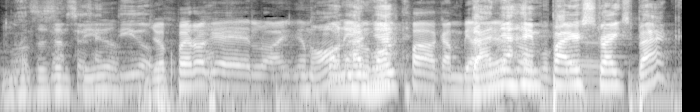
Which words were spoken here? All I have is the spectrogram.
No, No- hace, no hace sentido. Yo espero que lo hayan No, ponido en hold para cambiar Dañas eso, Empire porque- Strikes Back.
